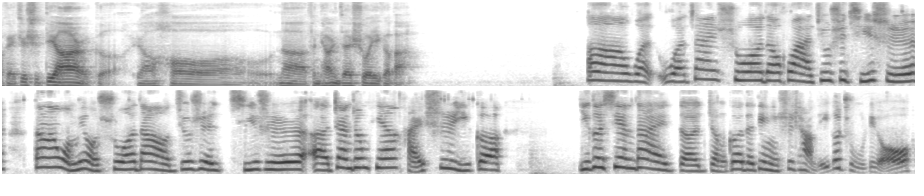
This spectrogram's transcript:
OK，这是第二个，然后那粉条你再说一个吧。呃，我我在说的话就是，其实刚刚我们有说到，就是其实呃，战争片还是一个一个现代的整个的电影市场的一个主流。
